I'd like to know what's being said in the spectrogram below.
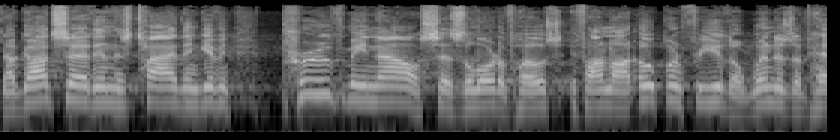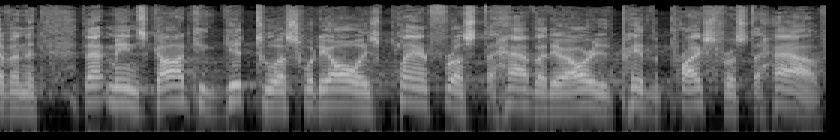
Now, God said in this tithe and giving, Prove me now, says the Lord of hosts, if I'll not open for you the windows of heaven. And that means God can get to us what He always planned for us to have, that He already paid the price for us to have.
